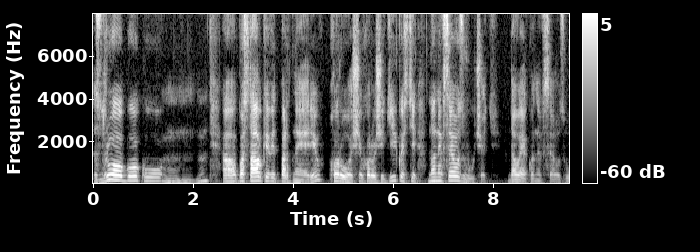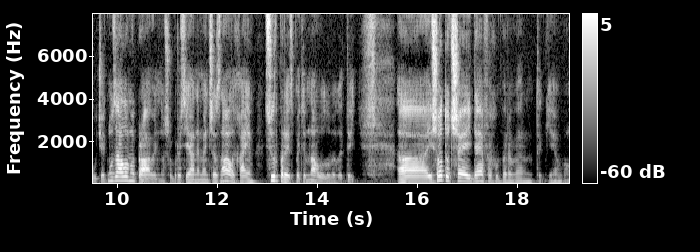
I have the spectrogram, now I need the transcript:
З другого боку, поставки від партнерів хороші, в хорошій кількості, але не все озвучать. Далеко не все озвучать. Ну, загалом і правильно, щоб росіяни менше знали, хай їм сюрприз потім на голови летить. А, І що тут ще йде? Феху перевернути Гебо.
